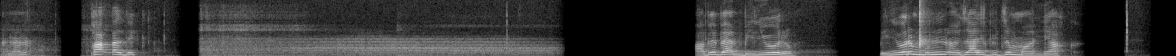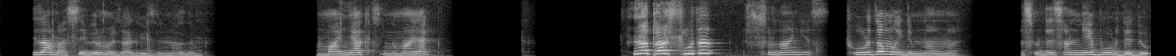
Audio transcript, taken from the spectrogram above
Anana patladık. Abi ben biliyorum. Biliyorum bunun özel gücü manyak. Güzel ben seviyorum özel gücünün adını. Manyak çünkü manyak. Ya ben şurada şuradan geç. Şurada mıydım lan ben? Şurada sen niye burada dur?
